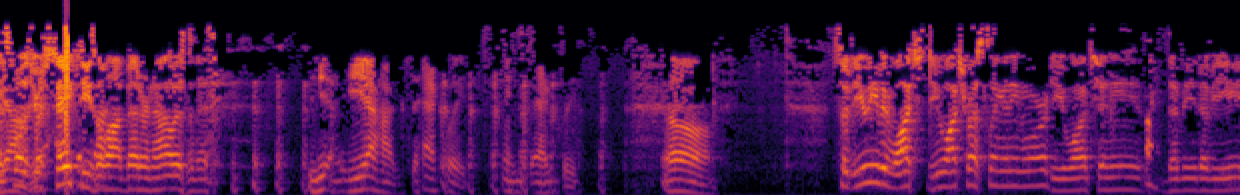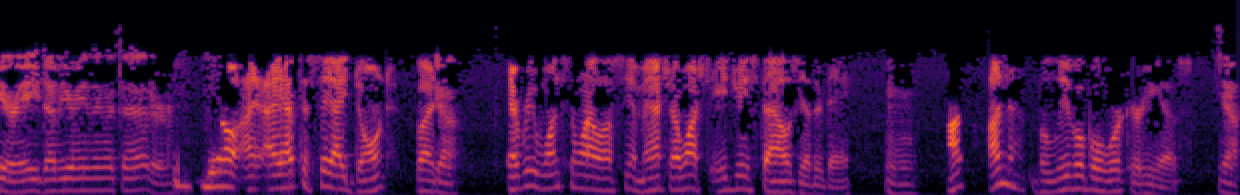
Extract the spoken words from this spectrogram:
yeah, suppose your but- safety's a lot better now, isn't it? Yeah, yeah, exactly, exactly. Oh, So do you even watch? Do you watch wrestling anymore? Do you watch any WWE or AEW or anything like that? Or you know, I, I have to say I don't, but yeah. Every once in a while I'll see a match. I watched AJ Styles the other day. hmm Un- unbelievable worker he is. Yeah.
